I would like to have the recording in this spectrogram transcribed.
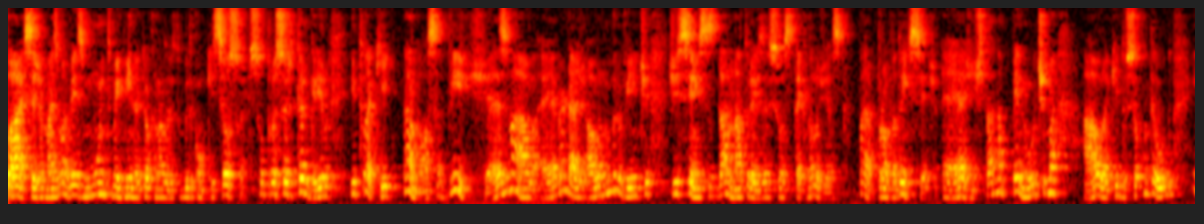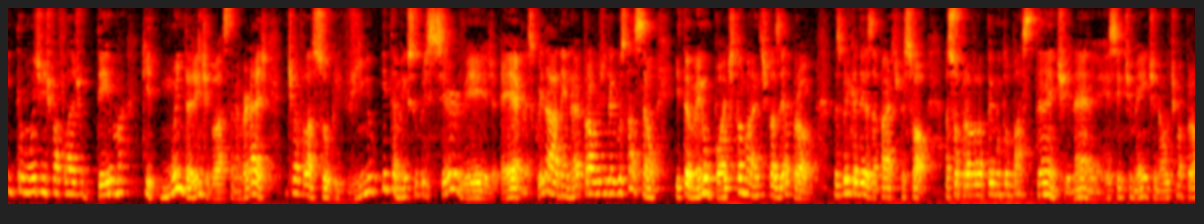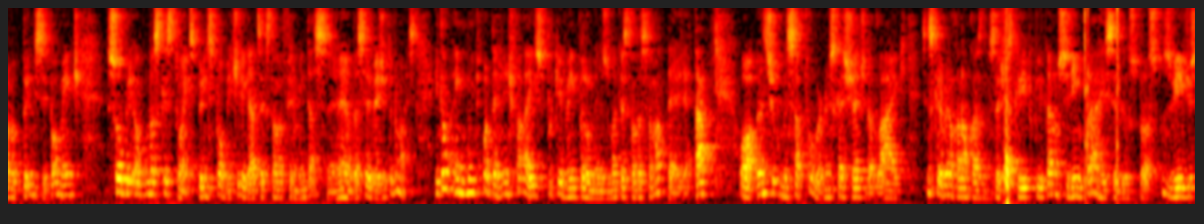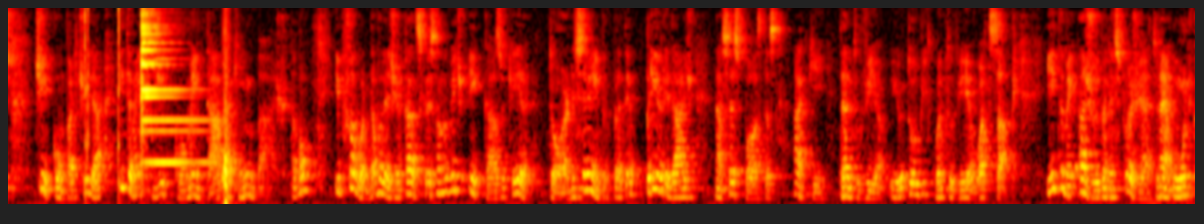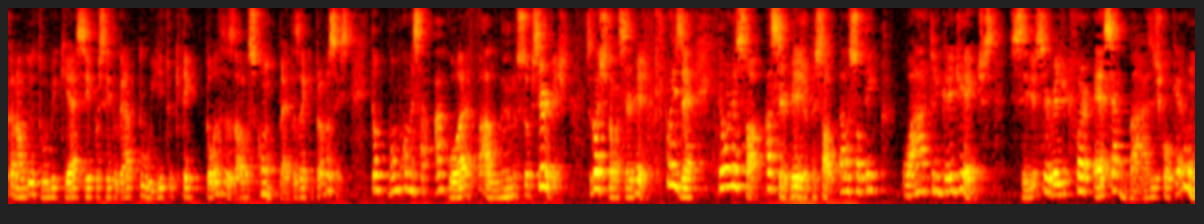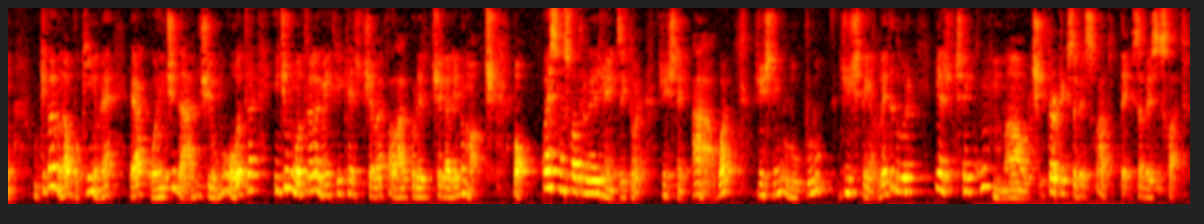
Olá, seja mais uma vez muito bem-vindo aqui ao canal do YouTube do Conquiste Seus Sonhos. Sou o professor Vitor Grilo e estou aqui na nossa vigésima aula, é verdade, aula número 20 de Ciências da Natureza e suas tecnologias para a prova do ensejo. É, a gente está na penúltima aula aqui do seu conteúdo. Então hoje a gente vai falar de um tema que muita gente gosta, na é verdade. A gente vai falar sobre vinho e também sobre cerveja. É, mas cuidado, hein? Não é prova de degustação. E também não pode tomar antes de fazer a prova. Mas brincadeiras à parte, pessoal, a sua prova ela perguntou bastante, né? Recentemente, na última prova principalmente, sobre algumas questões, principalmente ligadas à questão da fermentação, da cerveja e tudo mais. Então é muito importante a gente falar isso porque vem pelo menos uma questão dessa matéria, tá? Ó, antes de começar, por favor, não esquece de dar like, se inscrever no canal caso não seja inscrito, clicar no sininho para receber os próximos vídeos, de compartilhar e também de comentar aqui embaixo, tá bom? E por favor, dá uma olhadinha na descrição do vídeo e caso queira, torne-se membro para ter prioridade nas respostas aqui, tanto via YouTube quanto via WhatsApp. E também ajuda nesse projeto, né? O único canal do YouTube que é 100% gratuito, que tem todas as aulas completas aqui para vocês. Então vamos começar agora falando sobre cerveja. Você gosta de tomar cerveja? Pois é. Então olha só, a cerveja, pessoal, ela só tem quatro ingredientes. Seja cerveja que for, essa é a base de qualquer uma. O que vai mudar um pouquinho né, é a quantidade de uma ou outra e de um outro elemento que a gente já vai falar gente chegar ali no malte. Bom, quais são os quatro ingredientes, Heitor? A gente tem a água, a gente tem o lúpulo, a gente tem a levedura e a gente tem o malte. Heitor, tem que saber esses quatro? Tem que saber esses quatro.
